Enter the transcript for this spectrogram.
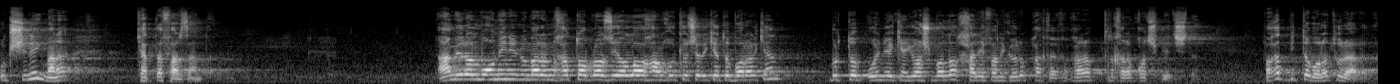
U kishining mana katta farzandi. Amirul Mu'minin Umar ibn Xattob roziyallohu anhu ko'chada ketib borar ekan, bir to'p o'ynayotgan yosh bolalar xalifani ko'rib, qaqqa qarab, tirqirab qochib ketishdi. Faqat bitta bola turar edi.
